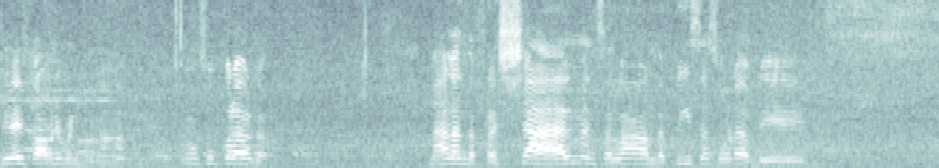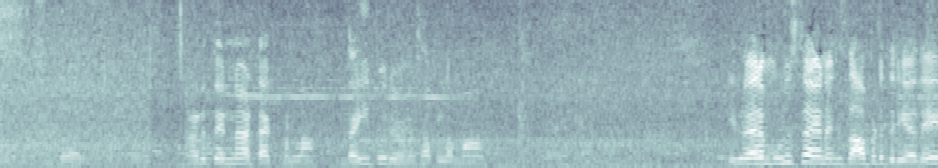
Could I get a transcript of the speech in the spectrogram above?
டிவைஸ் காமெடி பண்ணிட்டுருக்காங்க. ரொம்ப சூப்பராக இருக்கு. மேலே அந்த ஃப்ரெஷ்ஷாக ஆல்மண்ட்ஸ் எல்லாம் அந்த பீசஸோட அப்படியே அடுத்து என்ன அட்டாக் பண்ணலாம்? தைப்பூரி ஒன்று சாப்பிடலாமா? இது வேற முழுசாக எனக்கு சாப்பிட தெரியாதே.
